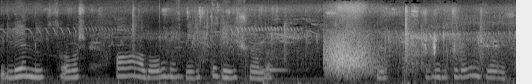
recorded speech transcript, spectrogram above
Birliğe mi? Savaş. Aa doğru biz birlikte değiliz şu anda. Hı. Birlikte olalım güzel olur.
